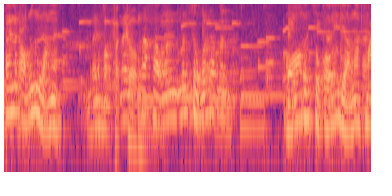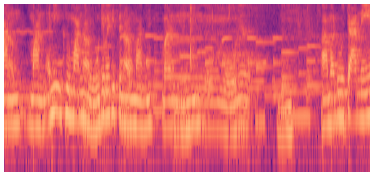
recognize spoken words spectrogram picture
ทำไมมันออกเหลืองๆอะมันหอมฟักมันทองฟักทองมันมันสุกแล้วครับมันอ๋อมันสุกออกเหลืองๆนะมันมันอันนี้คือมันหมูใช่ไหมที่เป็นครับมันๆเนี่ยมันหมูเนี่ยอืมอะมาดูจานนี้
